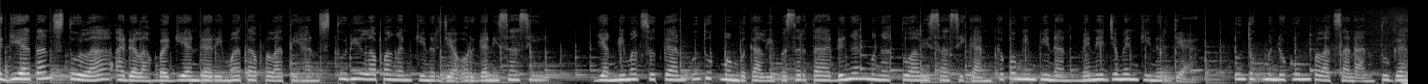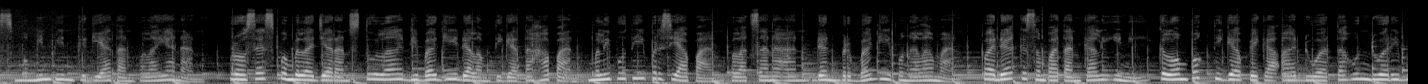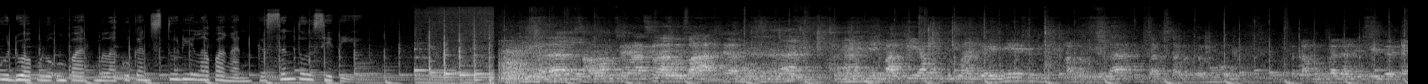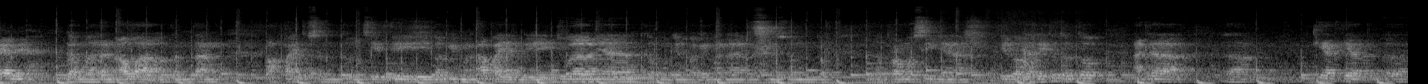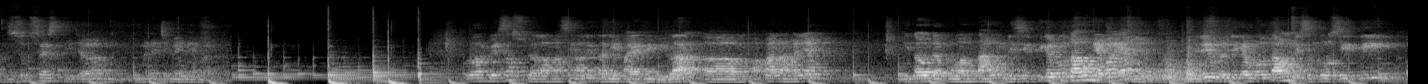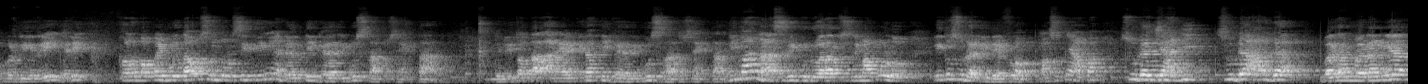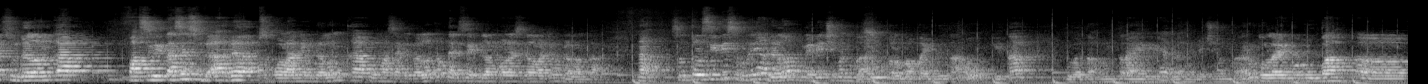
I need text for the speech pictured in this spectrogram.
Kegiatan Stula adalah bagian dari mata pelatihan studi lapangan kinerja organisasi yang dimaksudkan untuk membekali peserta dengan mengaktualisasikan kepemimpinan manajemen kinerja untuk mendukung pelaksanaan tugas memimpin kegiatan pelayanan. Proses pembelajaran Stula dibagi dalam tiga tahapan, meliputi persiapan, pelaksanaan, dan berbagi pengalaman. Pada kesempatan kali ini, kelompok 3 PKA 2 tahun 2024 melakukan studi lapangan ke Sentul City. Salam sehat selalu Pak. Ini pagi yang berbahagia ini, Alhamdulillah kita bisa bertemu tetap muka dari BPN ya. Gambaran awal tentang apa itu Sentul City, bagaimana apa yang dijualnya, kemudian bagaimana mekanisme untuk uh, promosinya. Di luar dari itu tentu ada uh, kiat-kiat uh, sukses di dalam manajemennya, Pak. luar biasa sudah lama sekali tadi Pak Edi bilang em, apa namanya kita udah puluhan tahun di sini 30 tahun ya Pak ya jadi udah 30 tahun di Sentul City berdiri. Jadi kalau Bapak Ibu tahu Sentul City ini ada 3.100 hektar. Jadi total area kita 3.100 hektar. Di mana 1.250 itu sudah di develop maksudnya apa? Sudah jadi. Sudah ada. Barang-barangnya sudah lengkap. Fasilitasnya sudah ada, sekolahnya udah lengkap, rumah sakit udah lengkap, tadi saya bilang mulai segala macam udah lengkap. Nah, Sentul City sebenarnya adalah manajemen baru. Kalau Bapak Ibu tahu, kita dua tahun terakhir ini adalah manajemen baru, mulai merubah eh,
